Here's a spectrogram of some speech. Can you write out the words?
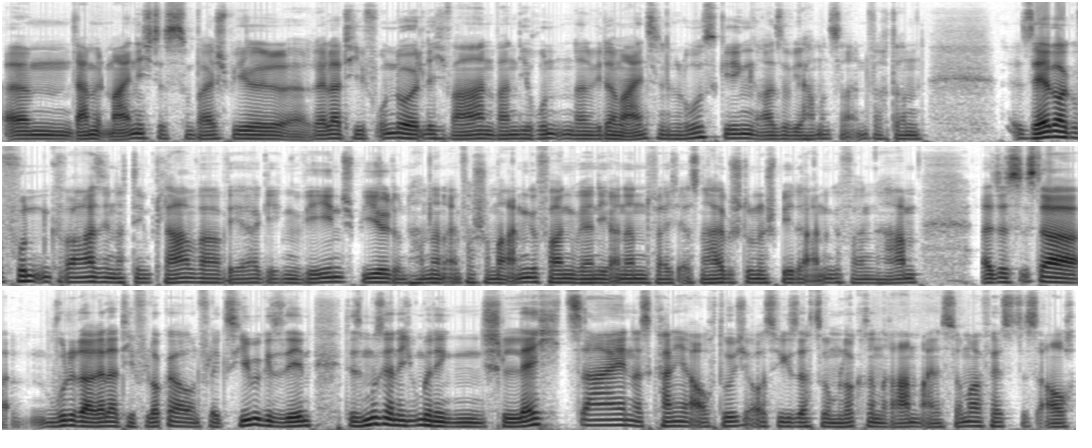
ähm, damit meine ich, dass zum Beispiel äh, relativ undeutlich waren, wann die Runden dann wieder im Einzelnen losgingen. Also wir haben uns da einfach dann selber gefunden quasi, nachdem klar war, wer gegen wen spielt und haben dann einfach schon mal angefangen, während die anderen vielleicht erst eine halbe Stunde später angefangen haben. Also es ist da, wurde da relativ locker und flexibel gesehen. Das muss ja nicht unbedingt schlecht sein, das kann ja auch durchaus, wie gesagt, so im lockeren Rahmen eines Sommerfestes auch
